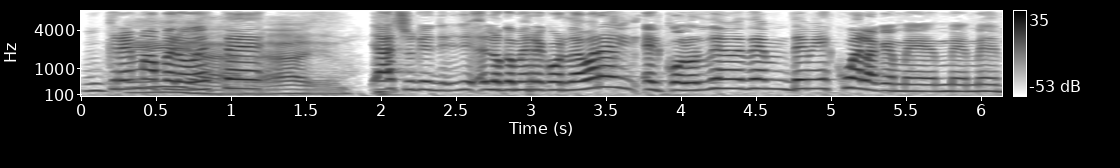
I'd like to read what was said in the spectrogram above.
Un crema, pero Eh, este... Lo que me recordaba era el, el color de, de- de mi escuela que me, me- me-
